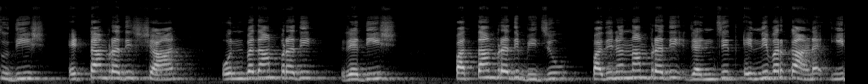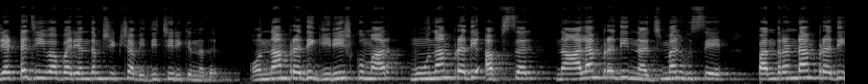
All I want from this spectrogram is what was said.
സുധീഷ് എട്ടാം പ്രതി ഷാൻ ഒൻപതാം പ്രതി രതീഷ് പത്താം പ്രതി ബിജു പതിനൊന്നാം പ്രതി രഞ്ജിത്ത് എന്നിവർക്കാണ് ഇരട്ട ജീവപര്യന്തം ശിക്ഷ വിധിച്ചിരിക്കുന്നത്. ഒന്നാം പ്രതി ഗിരീഷ് കുമാർ മൂന്നാം പ്രതി അഫ്സൽ നാലാം പ്രതി നജ്മൽ ഹുസൈൻ പന്ത്രണ്ടാം പ്രതി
